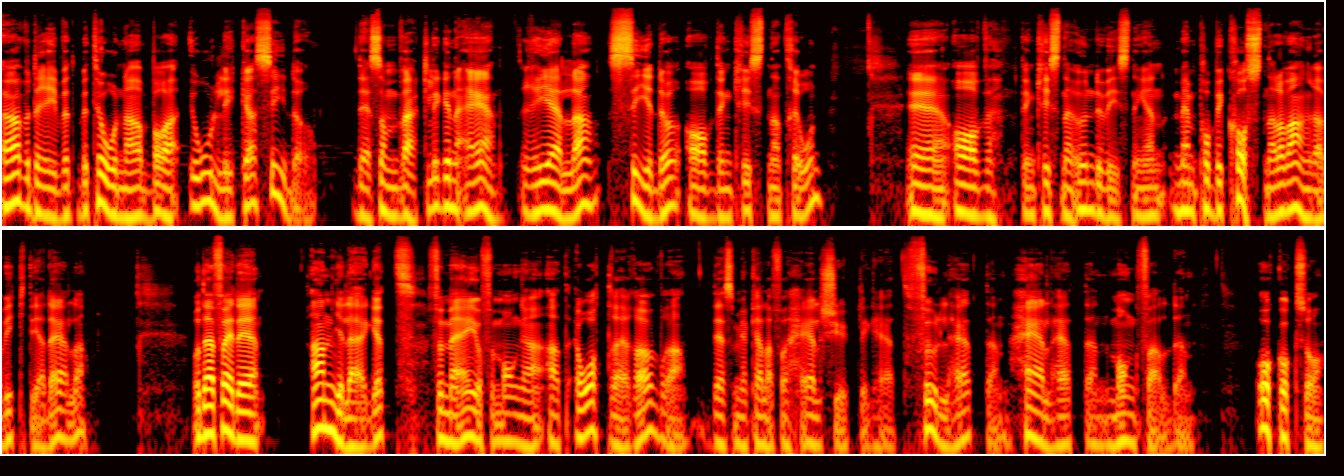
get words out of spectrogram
överdrivet betonar bara olika sidor. Det som verkligen är reella sidor av den kristna tron, eh, av den kristna undervisningen, men på bekostnad av andra viktiga delar. Och Därför är det angeläget för mig och för många att återerövra det som jag kallar för helkyrklighet, fullheten, helheten, mångfalden och också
